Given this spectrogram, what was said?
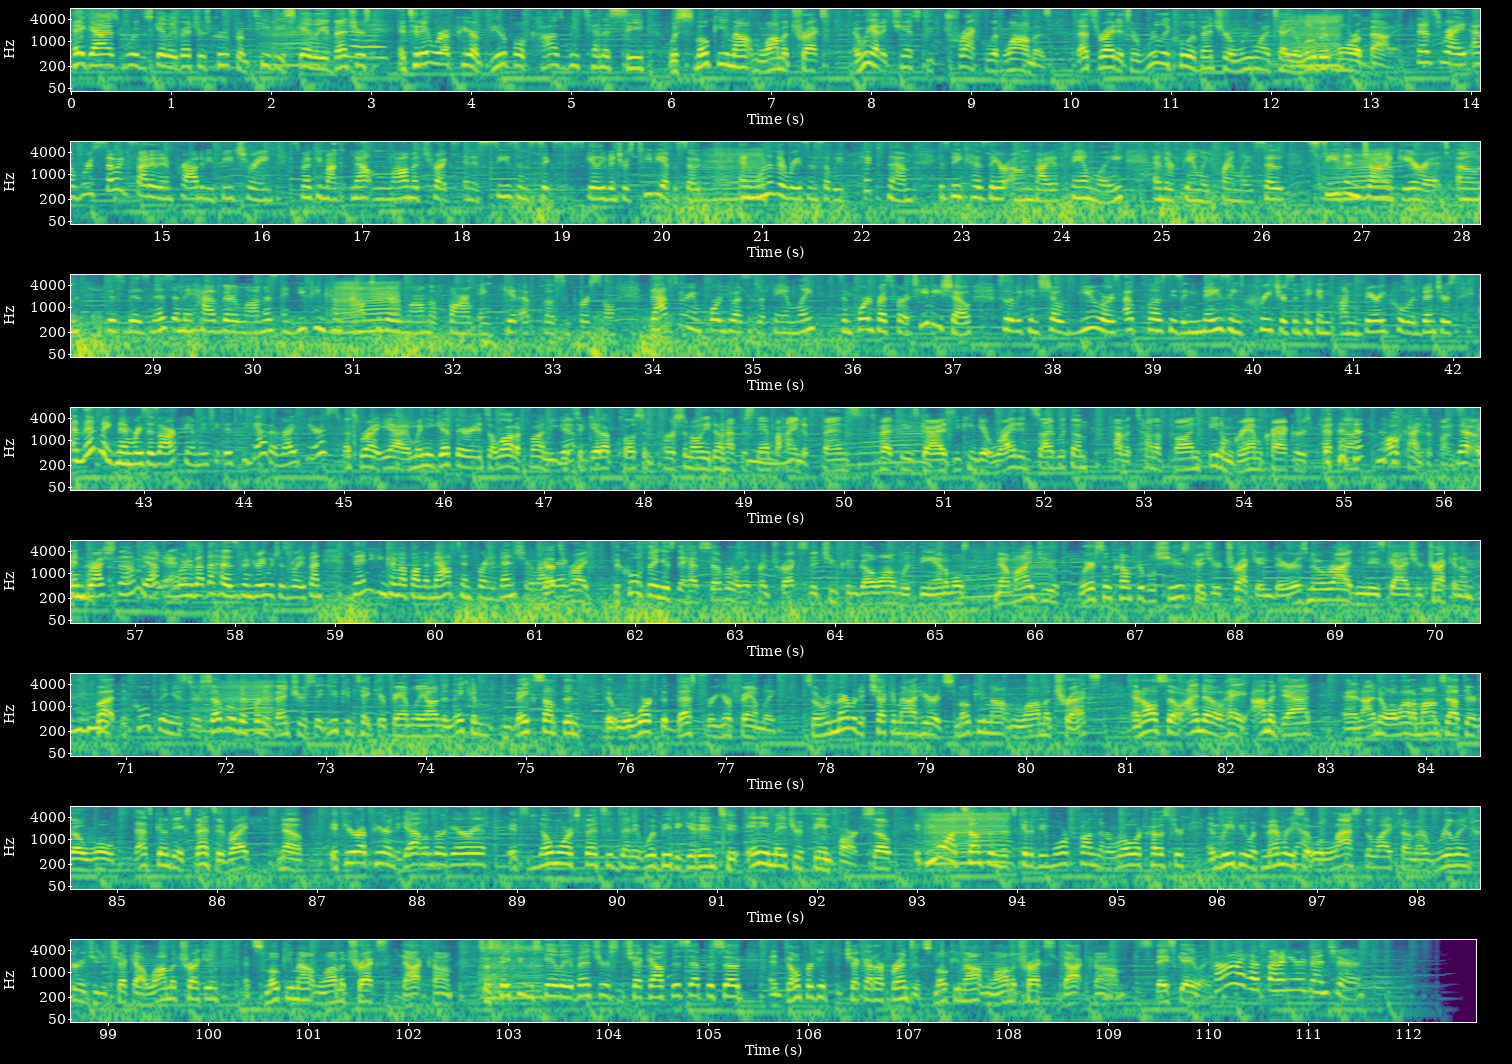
Hey guys, we're the Scaly Adventures crew from TV Scaly Adventures, and today we're up here in beautiful Cosby, Tennessee with Smoky Mountain Llama Treks, and we had a chance to trek with llamas. That's right, it's a really cool adventure, and we want to tell you a little bit more about it. That's right. Uh, we're so excited and proud to be featuring Smoky Mountain Llama Treks in a season six Scaly Adventures TV episode. And one of the reasons that we picked them is because they are owned by a family and they're family friendly. So Steve and Jonna mm. Garrett own this business, and they have their llamas and you can come out to their mm. llama farm and get up close and personal. That's very important to us as a family. It's important for us for our TV show so that we can show viewers up close these amazing creatures and take them on very cool adventures and then make memories as our family together, right Pierce? That's right, yeah. And when you get there, it's a lot of fun. You yep. get to get up close and personal. You don't have to stand mm-hmm. behind a fence to pet these guys. You can get right inside with them, have a ton of fun, feed them graham crackers, pet them, all kinds of fun yep, stuff. And brush them, yep. Yes. Learn about the husbandry, which is really fun. Then you can come up on the mountain mountain for an adventure, right? That's Rick? right. The cool thing is they have several different treks that you can go on with the animals. Now, mind you, wear some comfortable shoes because you're trekking. There is no riding these guys, you're trekking them. Mm-hmm. But the cool thing is there's several different adventures that you can take your family on and they can make something that will work the best for your family. So remember to check them out here at Smoky Mountain Llama Treks. And also, I know, hey, I'm a dad and I know a lot of moms out there go, well, that's to be expensive, right? No, if you're up here in the Gatlinburg area, it's no more expensive than it would be to get into any major theme park. So if you want something that's going to be more fun than a roller coaster and leave you with memories yeah. that will last a lifetime, I really encourage you to check out llama trekking at SmokyMountainLlamaTreks.com. So stay tuned to Scaly Adventures and check out this episode. And don't forget to check out our friends at SmokyMountainLlamaTreks.com. Stay scaly. Hi, have fun on your adventure.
